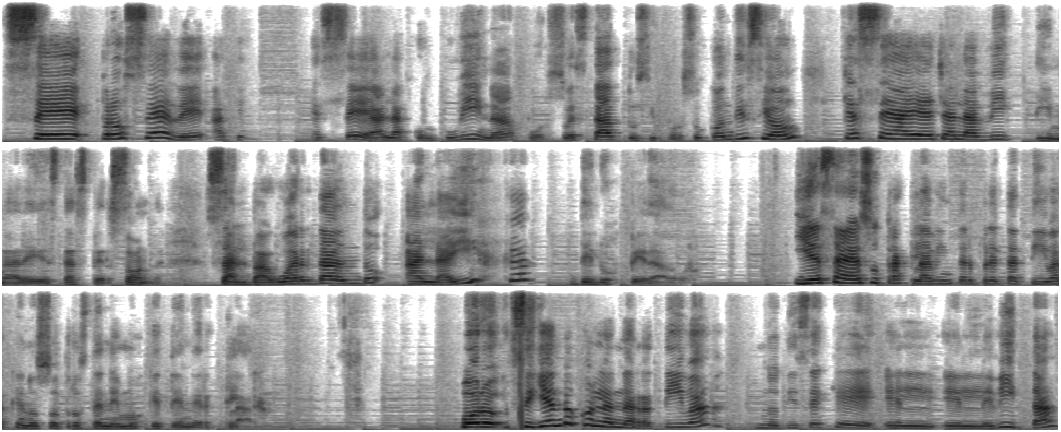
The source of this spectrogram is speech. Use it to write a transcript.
Se procede a que sea la concubina, por su estatus y por su condición, que sea ella la víctima de estas personas, salvaguardando a la hija del hospedador. Y esa es otra clave interpretativa que nosotros tenemos que tener clara. Por, siguiendo con la narrativa, nos dice que el, el levita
